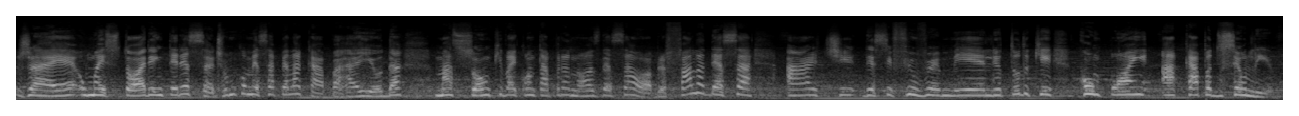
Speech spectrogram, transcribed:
já é uma história interessante. Vamos começar pela capa. Railda Masson que vai contar para nós dessa obra. Fala dessa arte, desse fio vermelho, tudo que compõe a capa do seu livro.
